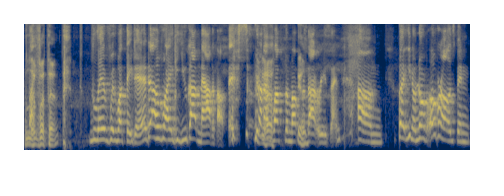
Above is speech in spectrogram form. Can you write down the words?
live with them live with what they did of like you got mad about this and yeah. i left them up yeah. for that reason um, but you know no, overall it's been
